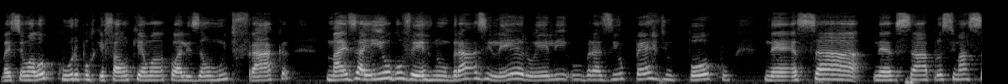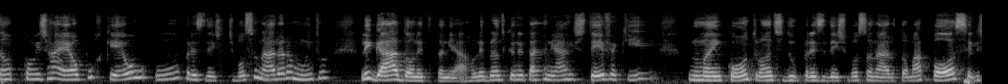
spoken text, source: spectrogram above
Vai ser uma loucura, porque falam que é uma coalizão muito fraca, mas aí o governo brasileiro, ele, o Brasil perde um pouco nessa, nessa aproximação com Israel, porque o, o presidente Bolsonaro era muito ligado ao Netanyahu. Lembrando que o Netanyahu esteve aqui num encontro antes do presidente Bolsonaro tomar posse, ele,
